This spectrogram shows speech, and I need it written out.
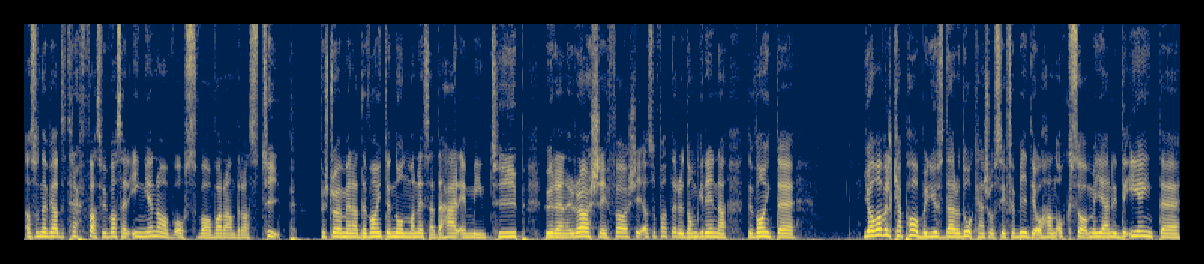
alltså när vi hade träffats, vi var så här, ingen av oss var varandras typ. Förstår jag menar? Det var inte någon man är såhär, det här är min typ, hur den rör sig, för sig, alltså fattar du? De grejerna, det var inte jag var väl kapabel just där och då kanske att se förbi det och han också men gärna, det, är inte,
